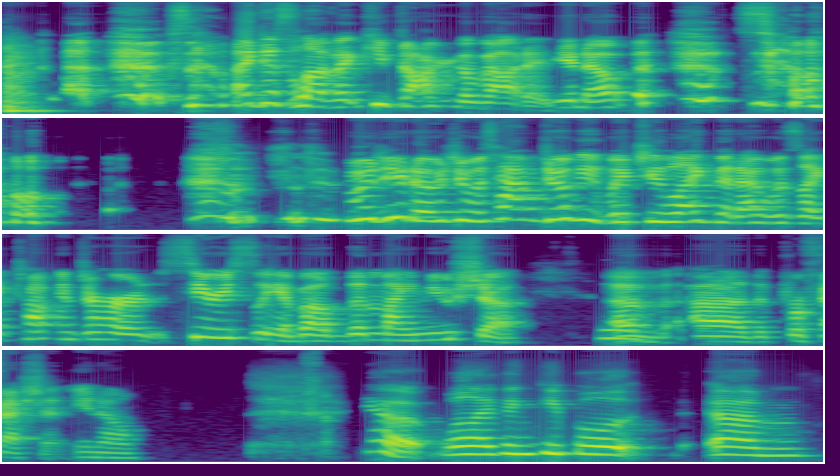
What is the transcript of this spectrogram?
so I just love it. Keep talking about it, you know. So but you know, she was half joking, but she liked that I was like talking to her seriously about the minutia yeah. of uh, the profession. You know. Yeah, well, I think people, um,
